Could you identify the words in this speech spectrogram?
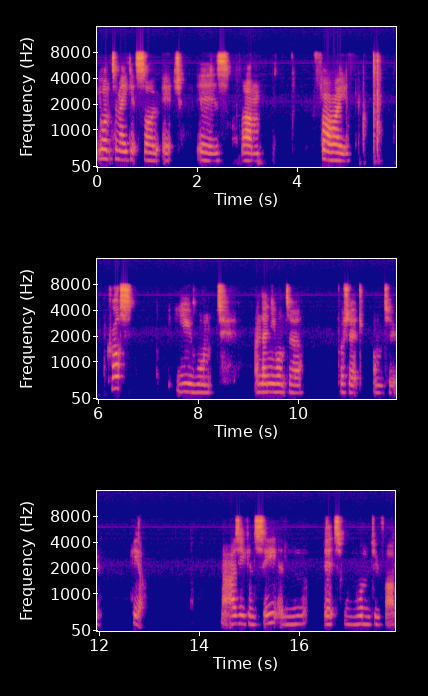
you want to make it so it is um five across you want and then you want to push it onto here. Now as you can see it's one too far.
